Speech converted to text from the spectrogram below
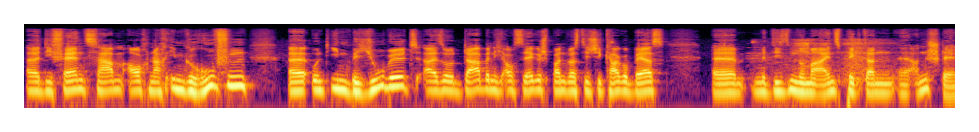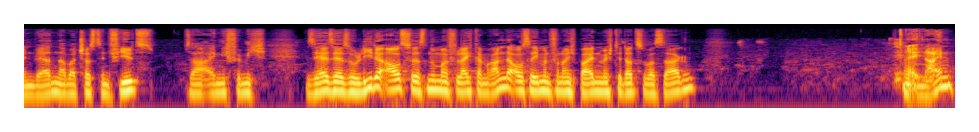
Äh, die Fans haben auch nach ihm gerufen äh, und ihn bejubelt. Also da bin ich auch sehr gespannt, was die Chicago Bears äh, mit diesem Nummer 1 Pick dann anstellen werden. Aber Justin Fields sah eigentlich für mich sehr, sehr solide aus. Das nur mal vielleicht am Rande, außer jemand von euch beiden möchte dazu was sagen. Nee. Nein.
